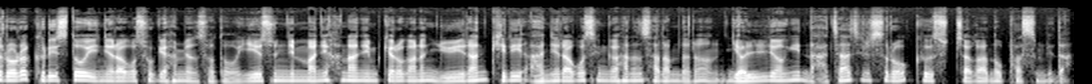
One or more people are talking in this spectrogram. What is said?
스스로를 그리스도인이라고 소개하면서도 예수님만이 하나님께로 가는 유일한 길이 아니라고 생각하는 사람들은 연령이 낮아질수록 그 숫자가 높았습니다.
